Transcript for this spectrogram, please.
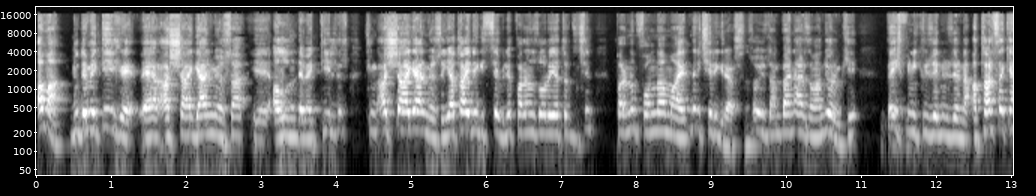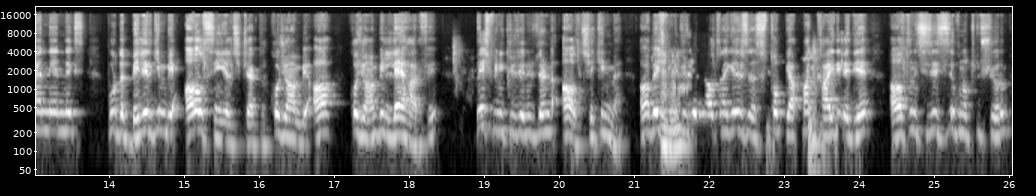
Ama bu demek değil ki eğer aşağı gelmiyorsa e, alın demek değildir. Çünkü aşağı gelmiyorsa yatayda gitse bile paranızı oraya yatırdığı için paranın fondan maliyetinden içeri girersiniz. O yüzden ben her zaman diyorum ki 5250'nin üzerine atarsa kendi endeks burada belirgin bir al sinyali çıkacaktır. Kocaman bir A, kocaman bir L harfi. 5250'nin üzerinde al, çekinme. Ama 5250'nin altına gelirse de stop yapmak kaydıyla diye altını size size bunu düşüyorum.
